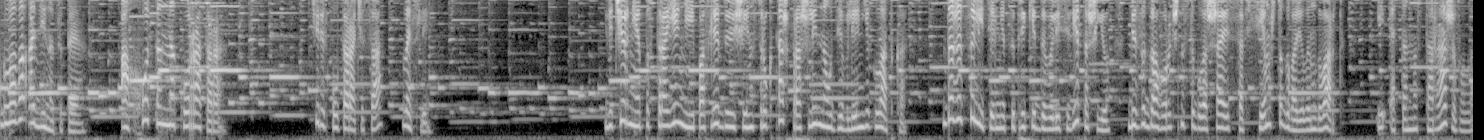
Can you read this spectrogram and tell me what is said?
Глава 11. Охота на куратора. Через полтора часа Лесли. Вечернее построение и последующий инструктаж прошли на удивление гладко. Даже целительницы прикидывались ветошью, безоговорочно соглашаясь со всем, что говорил Ингвард. И это настораживало.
